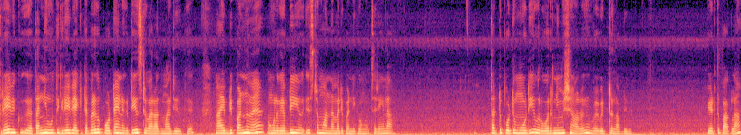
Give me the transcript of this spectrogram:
கிரேவிக்கு தண்ணி ஊற்றி கிரேவி ஆக்கிட்ட பிறகு போட்டால் எனக்கு டேஸ்ட்டு வராது மாதிரி இருக்குது நான் இப்படி பண்ணுவேன். உங்களுக்கு எப்படி இஷ்டமோ அந்த மாதிரி பண்ணிக்கோங்க. சரிங்களா? தட்டு போட்டு மூடி ஒரு ஒரு நிமிஷம் வரைக்கும் விட்டுருங்க அப்படி எடுத்து பார்க்கலாம்.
